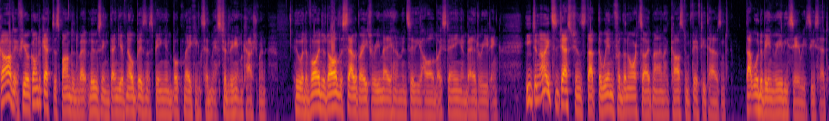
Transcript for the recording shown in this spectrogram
God, if you're going to get despondent about losing, then you have no business being in bookmaking, said Mr. Liam Cashman, who had avoided all the celebratory mayhem in City Hall by staying in bed reading. He denied suggestions that the win for the Northside man had cost him 50,000. That would have been really serious, he said.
